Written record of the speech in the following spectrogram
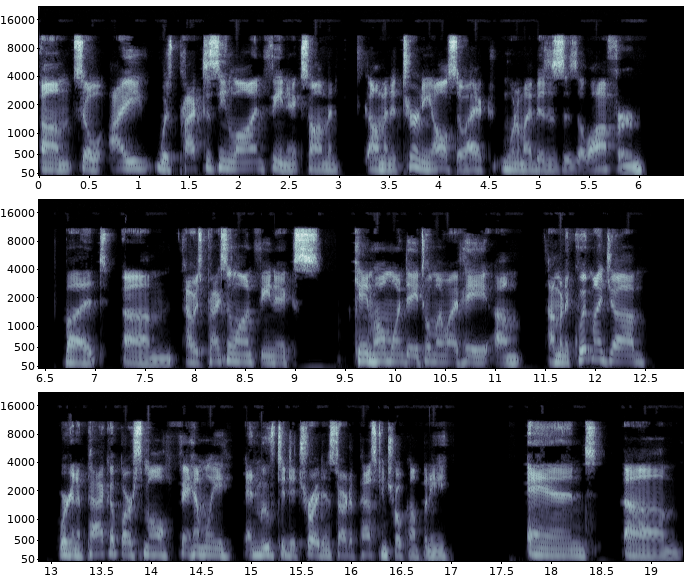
um, so I was practicing law in Phoenix. So I'm an, I'm an attorney also. I, one of my businesses is a law firm, but um, I was practicing law in Phoenix. Came home one day, told my wife, "Hey, um, I'm going to quit my job. We're going to pack up our small family and move to Detroit and start a pest control company." And um,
